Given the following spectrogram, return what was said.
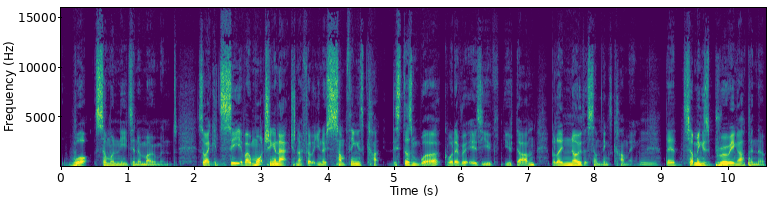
what someone needs in a moment. So I could see if I'm watching an action, I feel like you know something is cu- this doesn't work, whatever it is you've you've done, but I know that something's coming. There something is brewing up in them.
